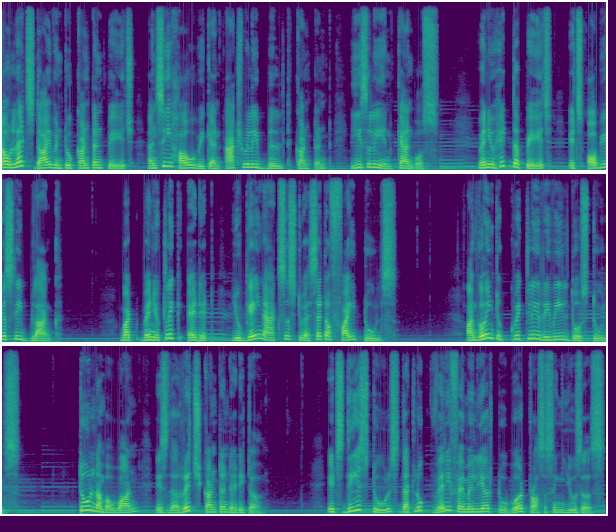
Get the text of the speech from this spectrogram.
Now let's dive into content page and see how we can actually build content easily in Canvas. When you hit the page, it's obviously blank. But when you click edit, you gain access to a set of 5 tools. I'm going to quickly reveal those tools. Tool number 1 is the Rich Content Editor. It's these tools that look very familiar to word processing users.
